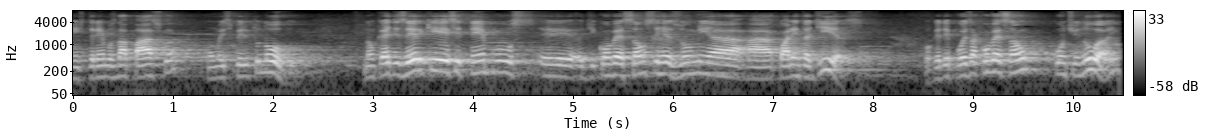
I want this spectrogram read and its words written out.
entremos na Páscoa com um espírito novo. Não quer dizer que esse tempo eh, de conversão se resume a, a 40 dias, porque depois a conversão continua. Hein?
